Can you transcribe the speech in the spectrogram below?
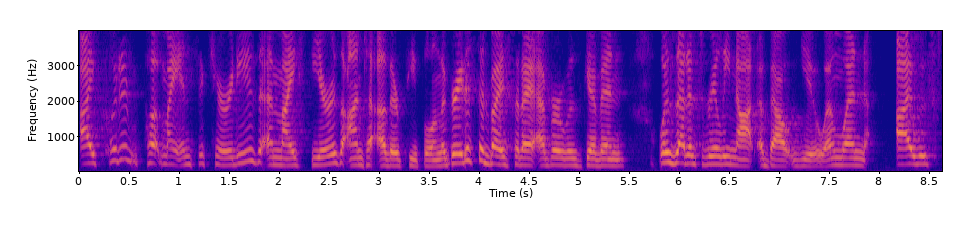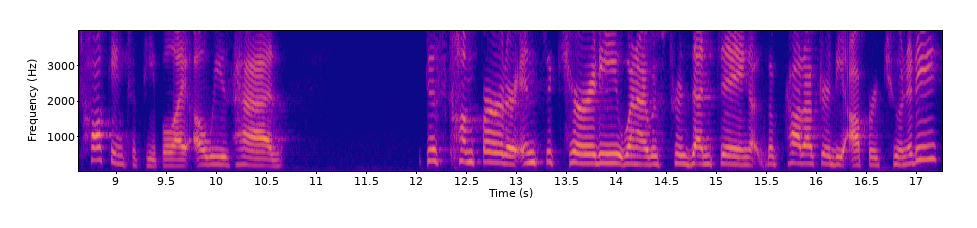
I couldn't put my insecurities and my fears onto other people. And the greatest advice that I ever was given was that it's really not about you. And when I was talking to people, I always had discomfort or insecurity when I was presenting the product or the opportunity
